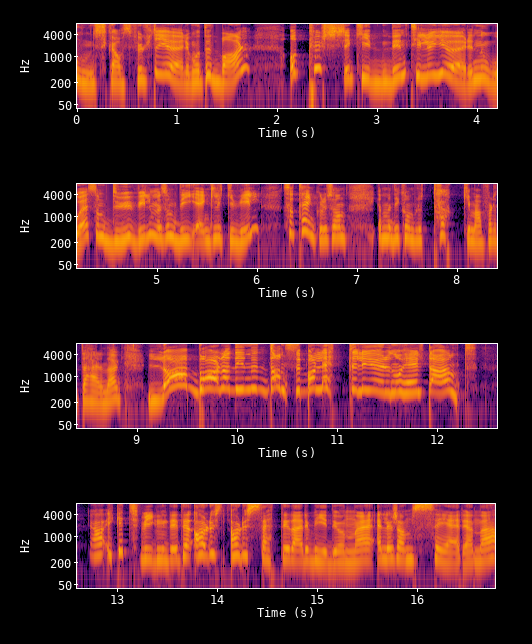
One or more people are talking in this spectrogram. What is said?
ondskapsfullt å gjøre mot et barn. Å pushe kiden din til å gjøre noe som du vil, men som de egentlig ikke vil. Så tenker du sånn Ja, men de kommer til å takke meg for dette her en dag. La barna dine danse ballett eller gjøre noe helt annet! Ja, ikke tving de til Har du, har du sett de der videoene eller sånn seriene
